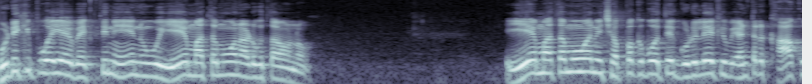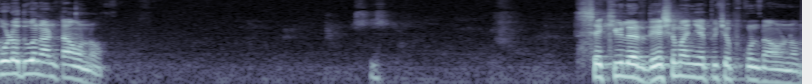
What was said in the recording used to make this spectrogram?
గుడికి పోయే వ్యక్తిని నువ్వు ఏ మతము అని అడుగుతా ఉన్నావు? ఏ మతము అని చెప్పకపోతే గుడిలోకి ఎంటర్ కాకూడదు అని అంటా ఉన్నావు? సెక్యులర్ దేశం అని చెప్పి చెప్పుకుంటా ఉన్నాం.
